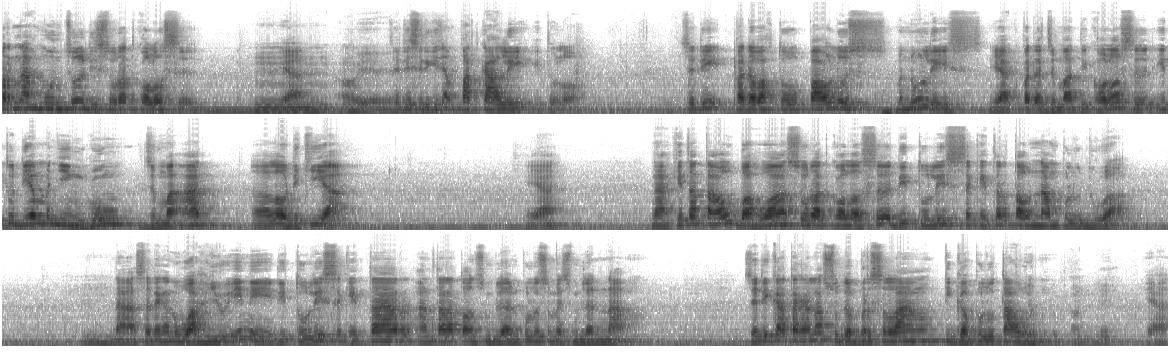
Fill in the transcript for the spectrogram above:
pernah muncul di surat Kolose, Hmm. ya. Oh iya. iya. Jadi sedikitnya empat kali gitu loh. Jadi pada waktu Paulus menulis ya kepada jemaat di Kolose itu dia menyinggung jemaat eh, Laodikia. Ya. Nah, kita tahu bahwa surat Kolose ditulis sekitar tahun 62. Hmm. Nah, sedangkan Wahyu ini ditulis sekitar antara tahun 90 sampai 96. Jadi katakanlah sudah berselang 30 tahun. Ya.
